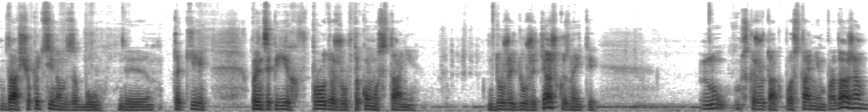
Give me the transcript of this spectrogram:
Да, що по цінам забув. Такі, принципі, їх в продажу в такому стані дуже і дуже тяжко знайти. Ну, скажу так, по останнім продажам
